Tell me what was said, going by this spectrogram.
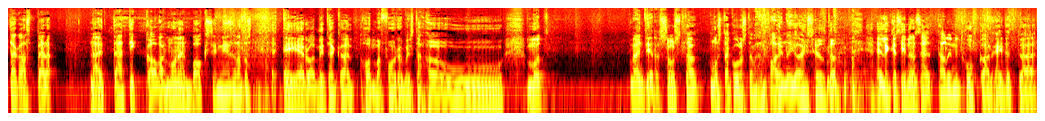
Takasper näyttää tikkaavan monen boksin niin sanotusti. Ei eroa mitenkään hommafoorumista. Hou. Mut mä en tiedä susta. Musta kuulostaa vähän painajaiselta. Eli sinänsä tää oli nyt hukkaan heitettyä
